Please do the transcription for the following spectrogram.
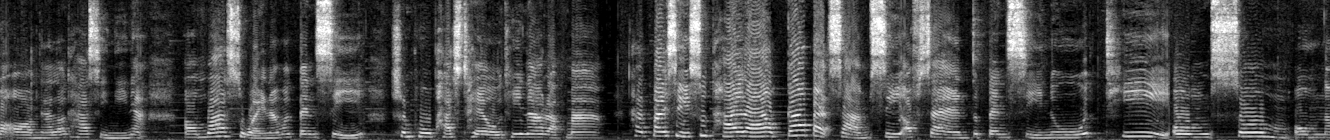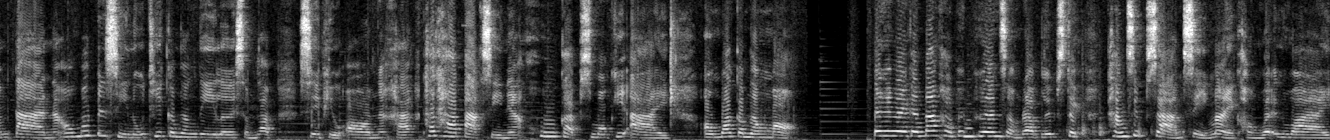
ก็ออมนะ แล้วทาสีนี้เนี่ยออมว่าสวยนะ มันเป็นสีชมพูพาสเทลที่น่ารักมาก ถัดไปสีสุดท้ายแล้ว 983 Sea of Sand จะเป็นสีนูดที่อมส้มอมน้ำตาลนะเอามาเป็นสีนูดที่กำลังดีเลยสำหรับสีผิวออมนะคะ ถ้าทาปากสีเนี้ยคู่กับ Smoky Eye ออมว่ากำลังเหมาะ เป็นยังไงกันบ้างคะเพื่อนๆสำหรับลิปสติกทั้ง 13 สีใหม่ของ Wet n Wild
